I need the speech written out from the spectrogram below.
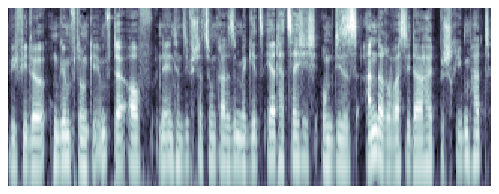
Wie viele Ungeimpfte und Geimpfte auf der Intensivstation gerade sind. Mir geht's eher tatsächlich um dieses andere, was sie da halt beschrieben hat.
